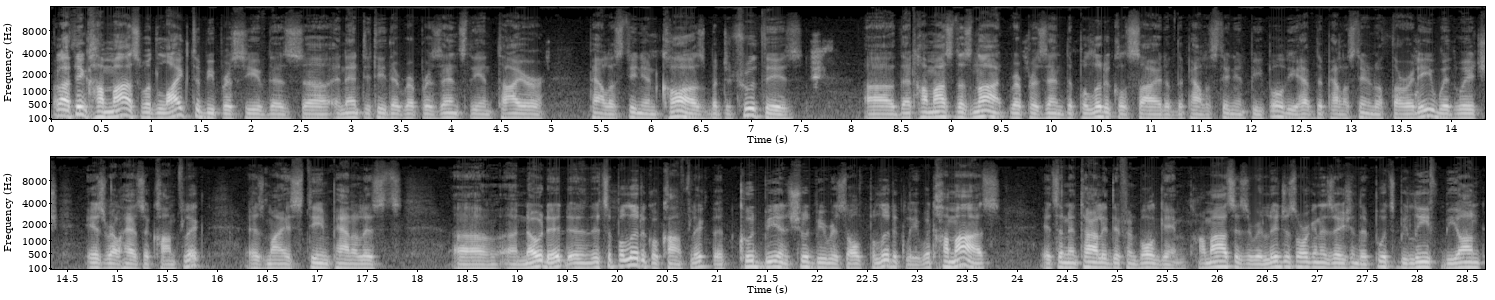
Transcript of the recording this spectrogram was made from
Well, I think Hamas would like to be perceived as uh, an entity that represents the entire Palestinian cause, but the truth is uh, that Hamas does not represent the political side of the Palestinian people. You have the Palestinian Authority with which Israel has a conflict. As my esteemed panelists uh, uh, noted, uh, it's a political conflict that could be and should be resolved politically. With Hamas, it's an entirely different ballgame. Hamas is a religious organization that puts belief beyond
